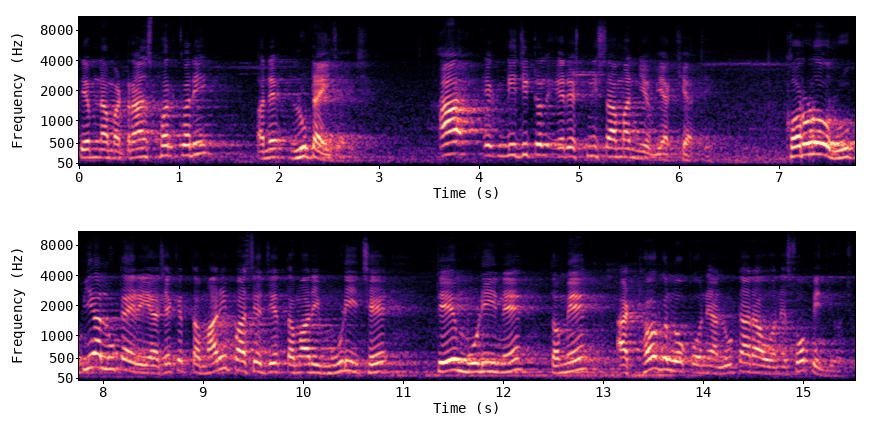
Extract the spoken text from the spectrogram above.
તેમનામાં ટ્રાન્સફર કરી અને લૂંટાઈ જાય છે. આ એક ડિજિટલ એરેસ્ટની સામાન્ય વ્યાખ્યા થઈ કરોડો રૂપિયા લૂંટાઈ રહ્યા છે કે તમારી પાસે જે તમારી મૂડી છે, તે મૂડીને તમે આ ઠગ લોકોને, આ લૂંટારાઓને સોંપી દો છો.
